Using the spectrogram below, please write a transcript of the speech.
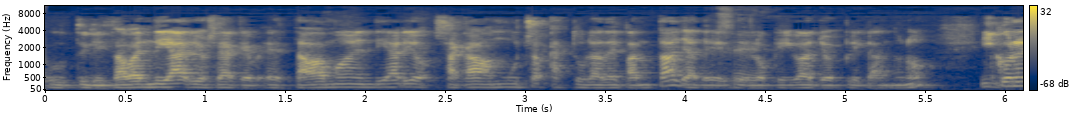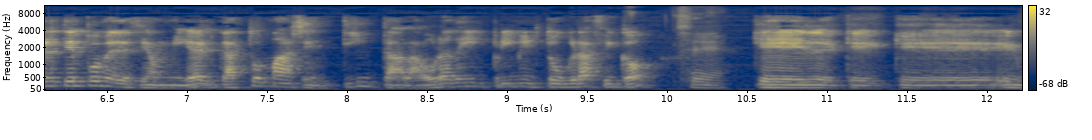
utilizaban diario, o sea, que estábamos en diario, sacaban muchas capturas de pantalla de, Sí. de lo que iba yo explicando, ¿no? Y con el tiempo me decían, Miguel, gasto más en tinta a la hora de imprimir tus gráficos Sí, que, que, que,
